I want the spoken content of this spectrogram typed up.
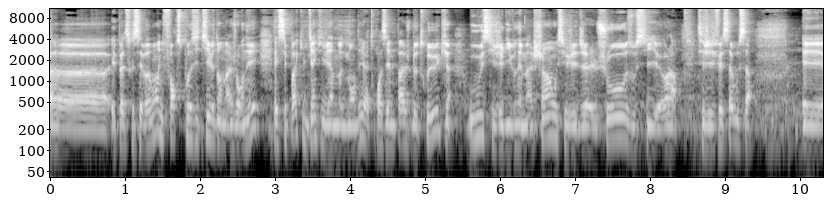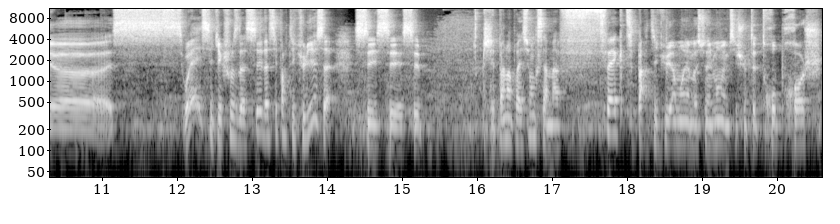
Euh, et parce que c'est vraiment une force positive dans ma journée. Et c'est pas quelqu'un qui vient de me demander la troisième page de truc, ou si j'ai livré machin, ou si j'ai déjà lu chose, ou si euh, voilà, si j'ai fait ça ou ça. Et euh, ouais, c'est quelque chose d'assez d'assez particulier. Ça, c'est j'ai pas l'impression que ça m'affecte particulièrement émotionnellement, même si je suis peut-être trop proche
